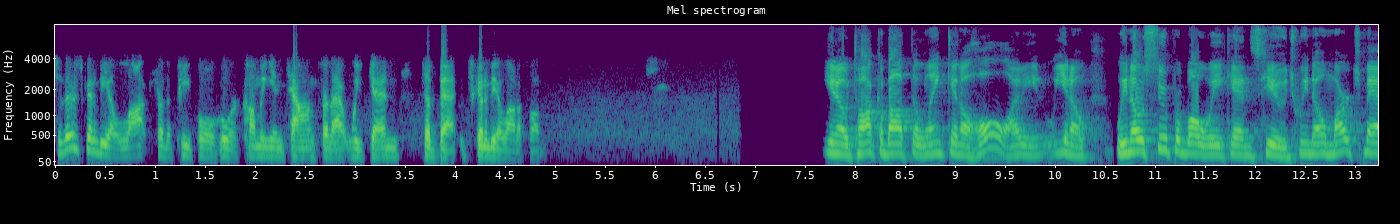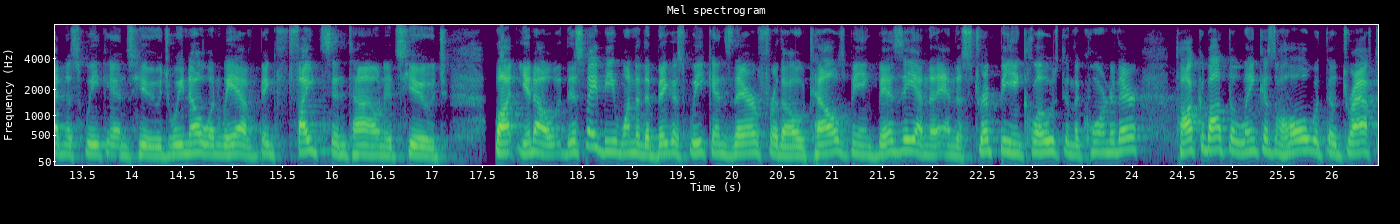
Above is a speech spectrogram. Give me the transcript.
So there's going to be a lot for the people who are coming in town for that weekend to bet. It's going to be a lot of fun you know, talk about the LINQ in a hole. I mean, you know, we know Super Bowl weekend's huge. We know March Madness weekend's huge. We know when we have big fights in town, it's huge. But you know, this may be one of the biggest weekends there for the hotels being busy and the and the strip being closed in the corner there. Talk about the LINQ as a whole with the draft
